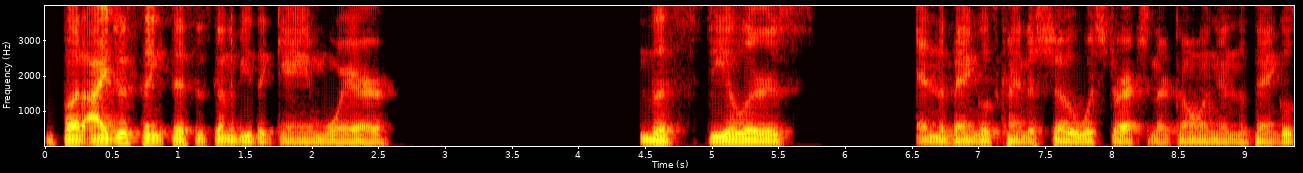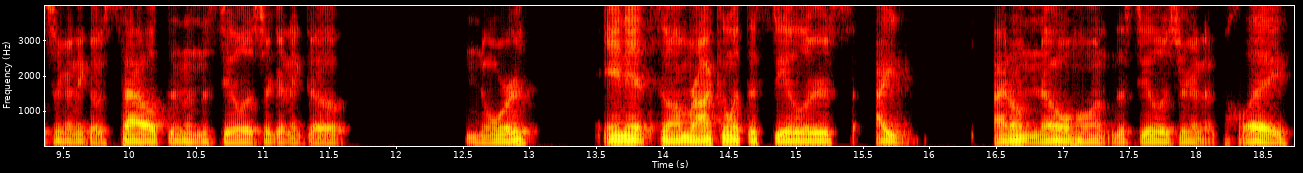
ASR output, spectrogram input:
But I just think this is going to be the game where the Steelers and the Bengals kind of show which direction they're going, and the Bengals are going to go south, and then the Steelers are going to go north in it. So I'm rocking with the Steelers. I I don't know how the Steelers are going to play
